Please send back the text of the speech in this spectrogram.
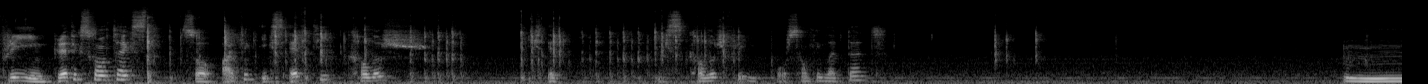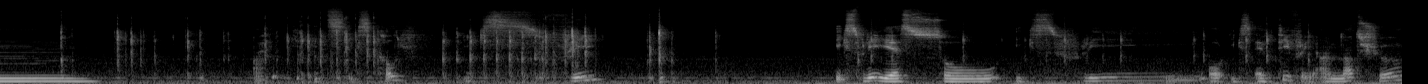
freeing graphics context, so I think XFT color color free or something like that? Mm, I think it's X color X free. X free yes so X free or XFT free I'm not sure.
